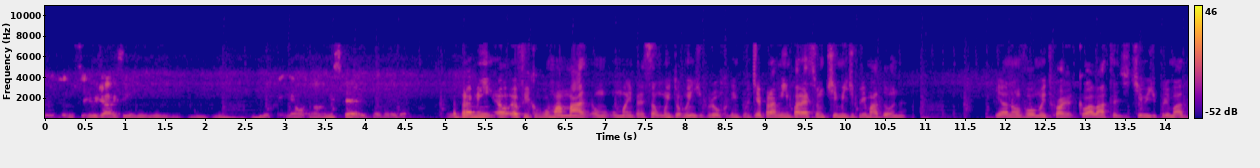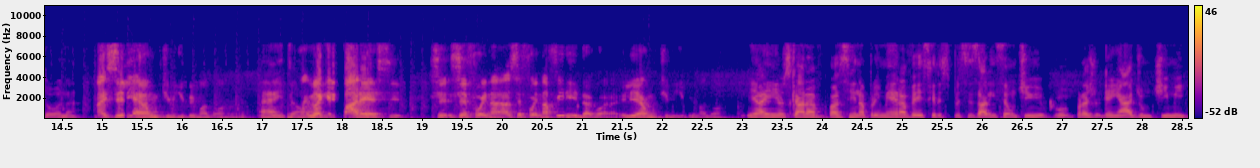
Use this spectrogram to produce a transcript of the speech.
eu, eu não sei, eu já, assim, Brooklyn é um, é um mistério da humanidade. Pra mim, eu, eu fico com uma, má- um- uma impressão muito ruim de Brooklyn, porque pra mim parece um time de primadona. E eu não vou muito com a, com a lata de time de primadona. Mas ele é um time de primadona. Né? É, então. Não é que ele parece. Você foi, na- você foi na ferida agora. Ele é um time de primadona. E aí os caras, assim, na primeira vez que eles precisarem ser um time jo- ganhar de um time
